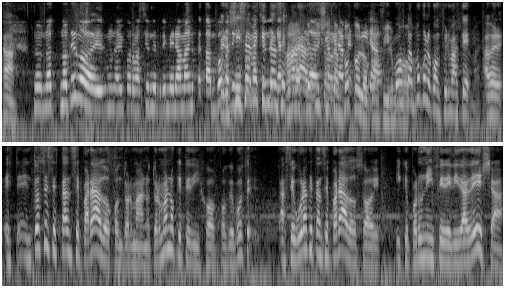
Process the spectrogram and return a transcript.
Ah, No, no, no tengo eh, una información de primera mano, tampoco Pero tengo sí sabés que están separados. Ah, ella primera tampoco lo confirmó. Vos tampoco lo confirmaste. A ver, este, entonces están separados con tu hermano. ¿Tu hermano qué te dijo? Porque vos te- asegurás que están separados hoy y que por una infidelidad de ella.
